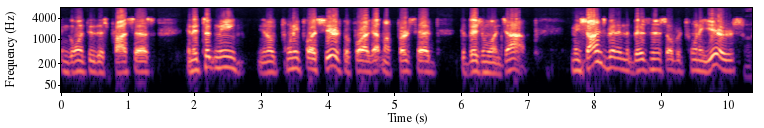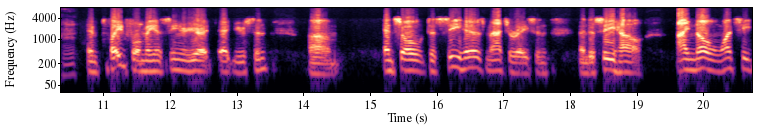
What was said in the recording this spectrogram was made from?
and going through this process, and it took me, you know, 20 plus years before I got my first head Division One job. I mean, Sean's been in the business over 20 years mm-hmm. and played for me his senior year at, at Houston. Um, and so to see his maturation and to see how I know once he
